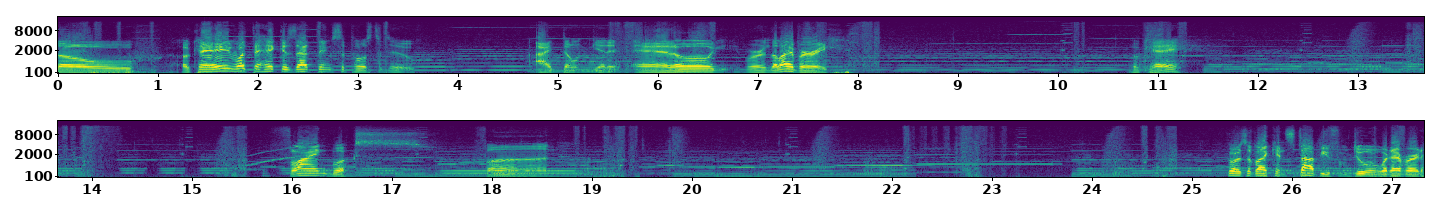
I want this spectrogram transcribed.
So, Okay, what the heck is that thing supposed to do? I don't get it. And oh, we're in the library. Okay. Flying books. Fun. Of course, if I can stop you from doing whatever it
